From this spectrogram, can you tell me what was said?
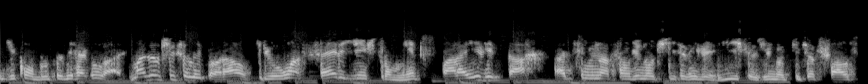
de condutas irregulares. Mas a Justiça Eleitoral criou uma série de instrumentos para evitar a disseminação de notícias inverídicas, de notícias falsas.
